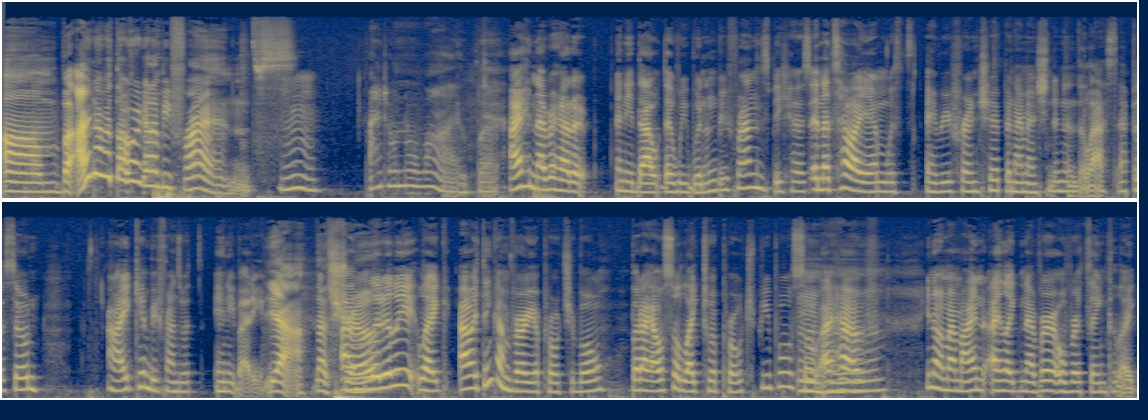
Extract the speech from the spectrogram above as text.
Um, but I never thought we were gonna be friends. Mm. I don't know why, but I had never had a, any doubt that we wouldn't be friends because, and that's how I am with every friendship. And I mentioned it in the last episode. I can be friends with anybody. yeah, that's true. I'm literally like I think I'm very approachable, but I also like to approach people. So I have, Mhm. you know, in my mind, I like never overthink like,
